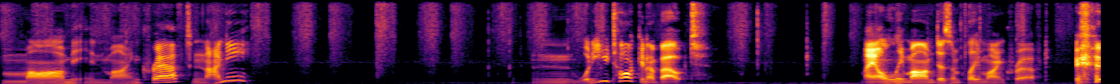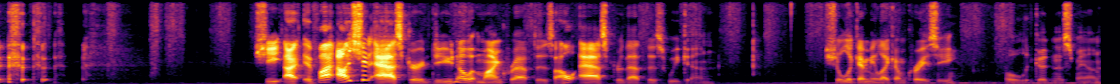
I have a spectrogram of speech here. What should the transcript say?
mom in Minecraft? Nani? What are you talking about? My only mom doesn't play Minecraft. she, I, if I, I should ask her, do you know what Minecraft is? I'll ask her that this weekend. She'll look at me like I'm crazy. Holy goodness, man.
